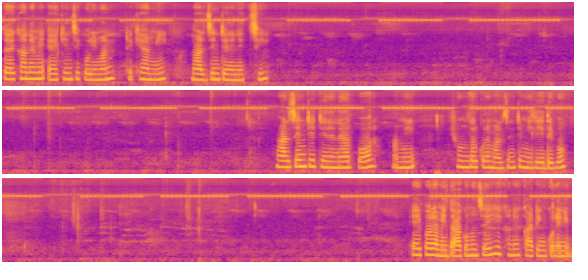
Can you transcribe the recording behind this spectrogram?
তো এখানে আমি এক ইঞ্চি পরিমাণ রেখে আমি মার্জিন টেনে নিচ্ছি। মার্জিনটি টেনে নেওয়ার পর আমি সুন্দর করে মার্জিনটি মিলিয়ে দেব। এরপর আমি দাগ অনুযায়ী এখানে কাটিং করে নিব।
